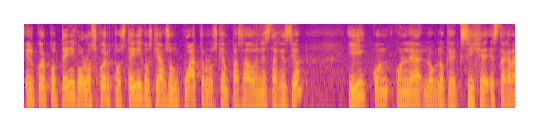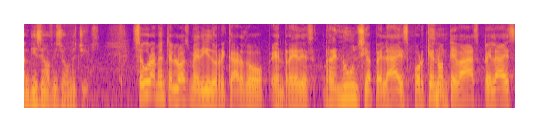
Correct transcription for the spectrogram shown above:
el cuerpo técnico, los cuerpos técnicos, que ya son cuatro los que han pasado en esta gestión, y con, con la- lo, lo que exige esta grandísima afición de Chivas. Seguramente lo has medido, Ricardo, en redes. Renuncia, Peláez. ¿Por qué no te vas, Peláez?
